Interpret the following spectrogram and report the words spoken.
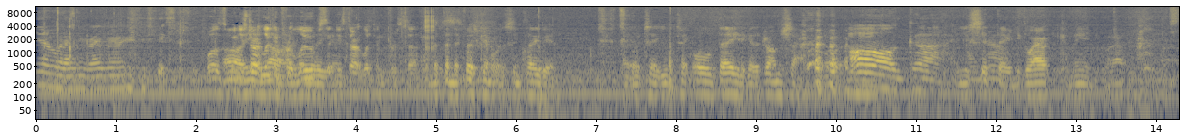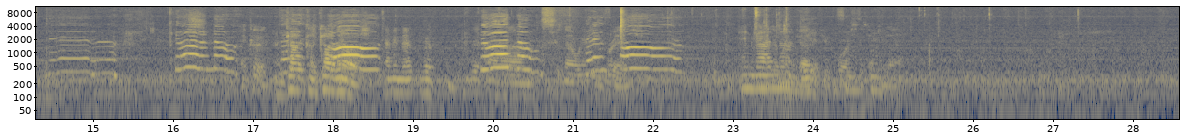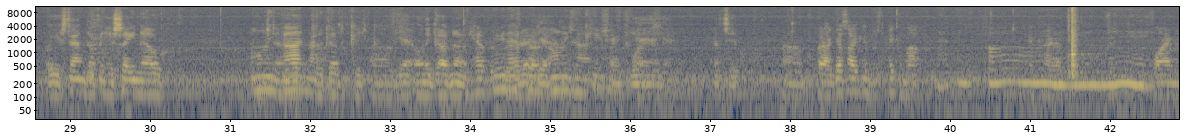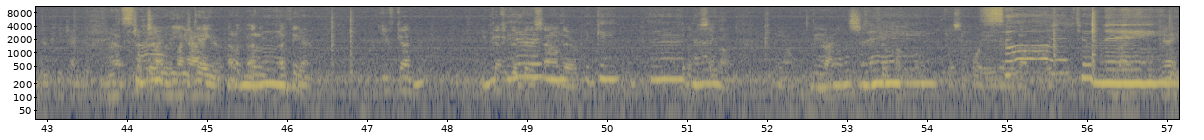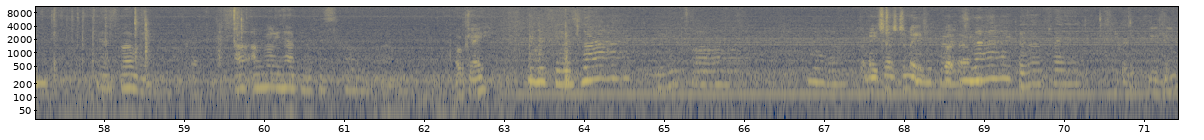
You know what I mean, right, Mary? Well, it's Oh, when you start yeah, looking no, for I remember loops and you start looking for stuff. But then they first came up with the Synclavier, it would take, you would take all day to get a drum sound. Oh, God. And you I sit know. there and you go out, you come in, you go out. I could. And God, cause God knows. I mean, the, the, the, God um, knows now we that have it's the bridge. And God And then knows. we've got a Yeah, few courses sounds after good. that. Or you stand up and you say no. Only Stand God up, 'cause knows. God- 'cause- yeah, only God knows. We have, Maybe we that's have Yeah, what the only God key knows. change Yeah, ones. yeah, that's it. Um, but I guess I can just pick them up and kind of just fly them and do key changes. you know, Yeah, if it's up to I- you, if I use have game. to. I don't, I don't, I think Yeah. you've got, you've got a good bit of sound there for them to sing on, you know. We Right. all the Feel comfortable, feel supported even So without the it's your name. Okay. That's lovely. I, I'm really happy with this whole. Um, Okay, and it feels like that makes sense to me, but, um, like a flame.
